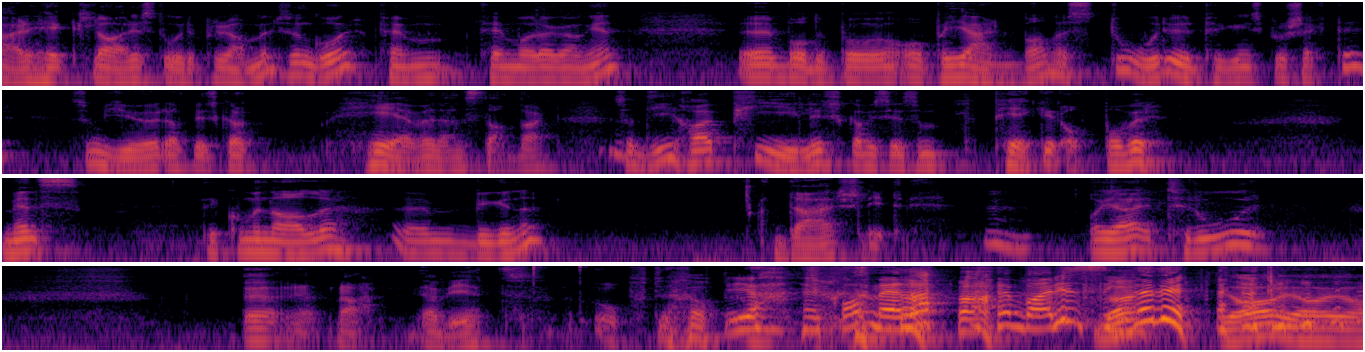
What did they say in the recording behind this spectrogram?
er det helt klare store programmer som går, fem, fem år av gangen. Eh, både på, og på jernbanen. Det er store utbyggingsprosjekter som gjør at vi skal heve den standarden. Så de har piler skal vi si, som peker oppover. Mens de kommunale eh, byggene, der sliter vi. Og jeg tror eh, Nei, jeg vet opp at Ja, kom med det! Bare si det, du! ja, ja, ja,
